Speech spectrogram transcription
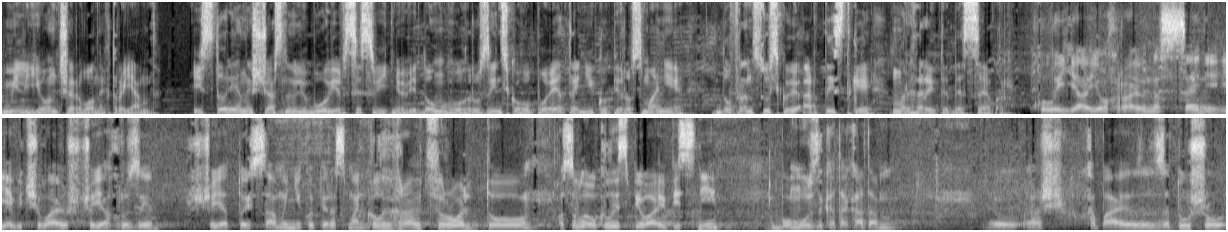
Мільйон червоних троянд. Історія нещасної любові всесвітньо відомого грузинського поета Ніко Піросмані до французької артистки Маргарити де Север. Коли я його граю на сцені, я відчуваю, що я грузин, що я той самий Ніко Пірасмані. Коли граю цю роль, то особливо коли співаю пісні, бо музика така там е, аж хапає за душу,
